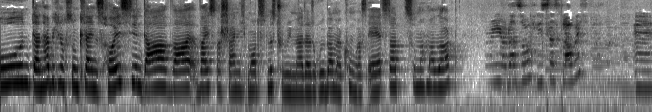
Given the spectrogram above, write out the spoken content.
Und dann habe ich noch so ein kleines Häuschen. Da war, weiß wahrscheinlich Mortis Mystery mehr darüber. Mal gucken, was er jetzt dazu nochmal sagt. oder so hieß das, glaube ich. Mm.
